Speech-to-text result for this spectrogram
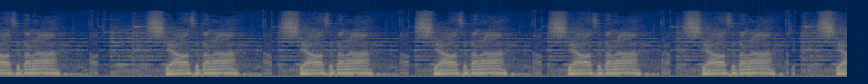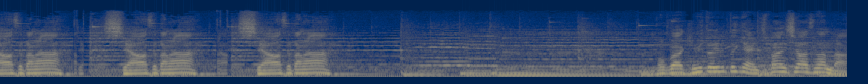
幸せだな。幸せだな。幸せだな。幸せだな。幸せだな。幸せだな。幸せだな。幸せだな。幸せだな。僕は君といる時が一番幸せなんだ。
